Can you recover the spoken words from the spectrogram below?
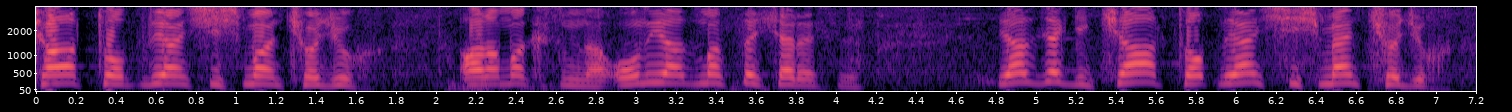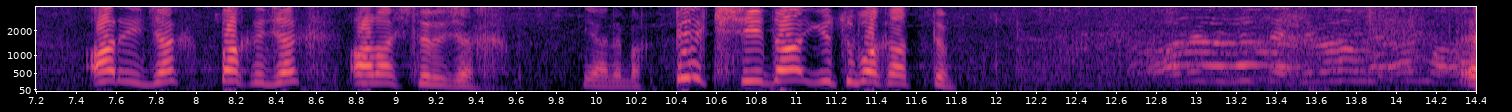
Kağıt toplayan şişman çocuk. Arama kısmına. Onu yazmazsa şerefsizim. Yazacak ki kağıt toplayan şişman çocuk. Arayacak, bakacak, araştıracak. Yani bak bir kişiyi daha YouTube'a kattım.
